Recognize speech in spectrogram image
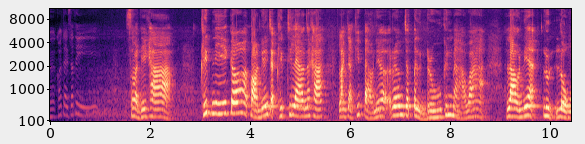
อเข้าใจสักทีสวัสดีค่ะ คลิปนี้ก็ต่อเนื่องจากคลิปที่แล้วนะคะ หลังจากที่แป๋วเนี่ยเริ่มจะตื่นรู้ขึ้นมาว่า เราเนี่ยหลุดหลง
